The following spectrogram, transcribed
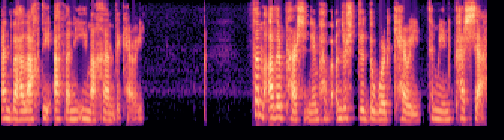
and Vahalachti Afani Imachem Bekeri. Some other Parshanim have understood the word keri to mean kasha,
